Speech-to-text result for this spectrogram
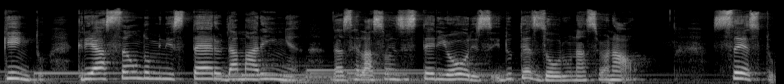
Quinto, criação do Ministério da Marinha, das Relações Exteriores e do Tesouro Nacional. Sexto,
